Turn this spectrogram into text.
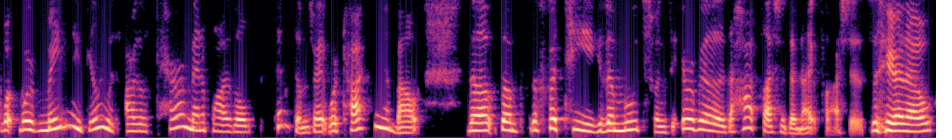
what we're mainly dealing with are those perimenopausal symptoms, right? We're talking about the, the, the fatigue, the mood swings, the irritability, the hot flashes, the night flashes, you know,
